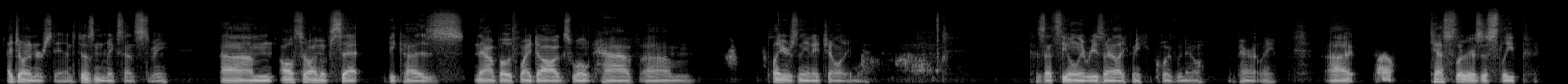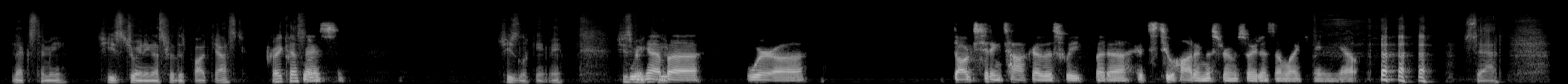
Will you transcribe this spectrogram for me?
I don't understand. It doesn't make sense to me. Um, also, I'm upset because now both my dogs won't have um, players in the NHL anymore. Because that's the only reason I like Mikko Koivu now. Apparently, uh, Wow. Kessler is asleep next to me. She's joining us for this podcast, right, Kessler? Nice. She's looking at me. She's we very have cute. uh, we're uh, dog sitting Taco this week, but uh, it's too hot in this room, so he doesn't like hanging out. Sad.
